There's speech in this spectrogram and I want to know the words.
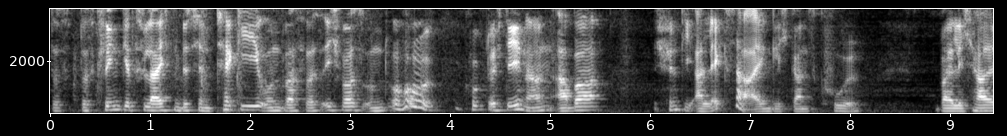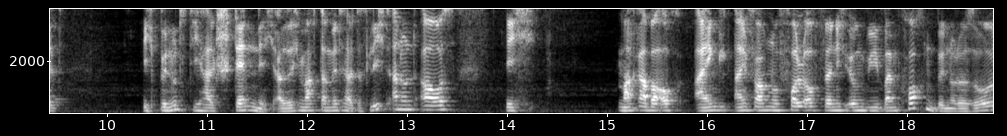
das, das klingt jetzt vielleicht ein bisschen techy und was weiß ich was und oh, guckt euch den an, aber ich finde die Alexa eigentlich ganz cool. Weil ich halt, ich benutze die halt ständig. Also ich mache damit halt das Licht an und aus. Ich mache aber auch ein, einfach nur voll oft, wenn ich irgendwie beim Kochen bin oder so,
